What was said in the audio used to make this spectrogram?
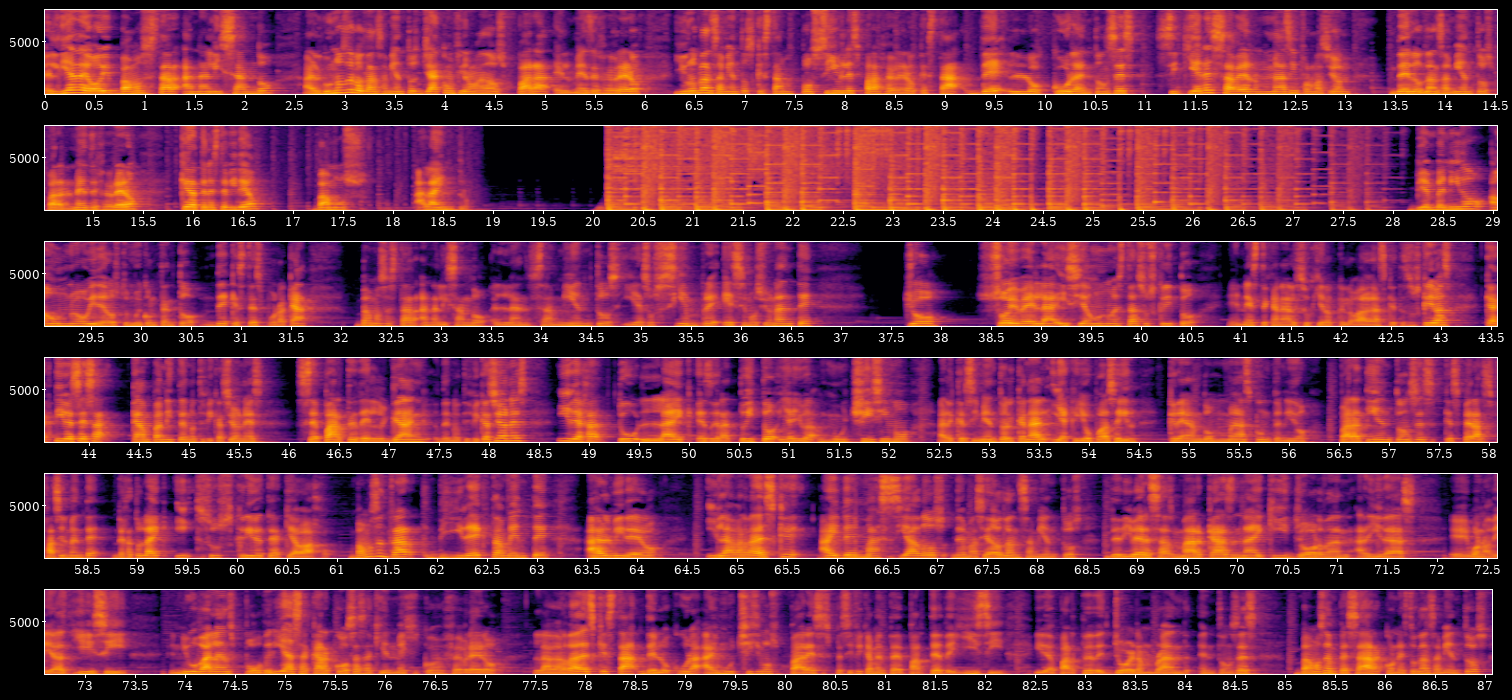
El día de hoy vamos a estar analizando algunos de los lanzamientos ya confirmados para el mes de febrero y unos lanzamientos que están posibles para febrero que está de locura. Entonces, si quieres saber más información de los lanzamientos para el mes de febrero, quédate en este video. Vamos a la intro. Bienvenido a un nuevo video, estoy muy contento de que estés por acá. Vamos a estar analizando lanzamientos y eso siempre es emocionante. Yo soy Vela y si aún no estás suscrito en este canal, sugiero que lo hagas, que te suscribas, que actives esa campanita de notificaciones, sé parte del gang de notificaciones y deja tu like, es gratuito y ayuda muchísimo al crecimiento del canal y a que yo pueda seguir creando más contenido para ti entonces que esperas fácilmente, deja tu like y suscríbete aquí abajo. Vamos a entrar directamente al video y la verdad es que hay demasiados, demasiados lanzamientos de diversas marcas, Nike, Jordan, Adidas, eh, bueno, Adidas, Yeezy, New Balance podría sacar cosas aquí en México en febrero. La verdad es que está de locura. Hay muchísimos pares específicamente de parte de Yeezy y de parte de Jordan Brand. Entonces, Vamos a empezar con estos lanzamientos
